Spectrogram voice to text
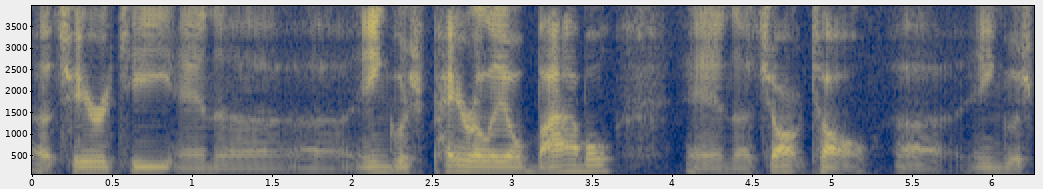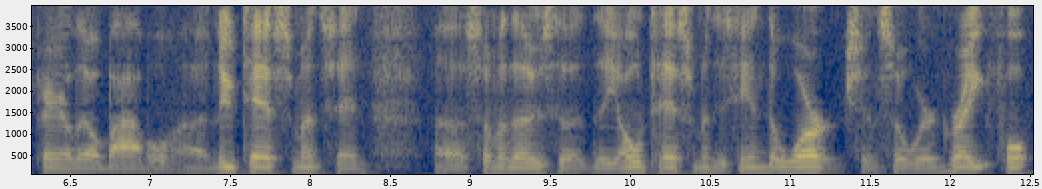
a Cherokee and English Parallel Bible and uh, Choctaw uh, English Parallel Bible, uh, New Testaments, and uh, some of those, uh, the Old Testament is in the works. And so we're grateful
